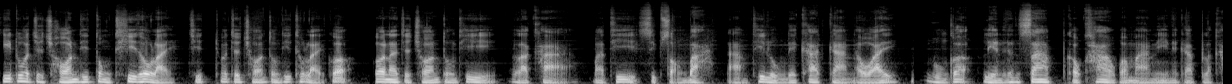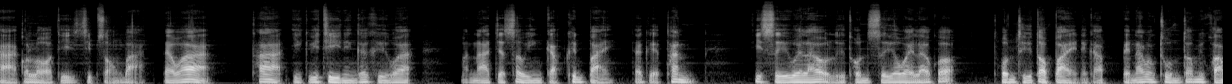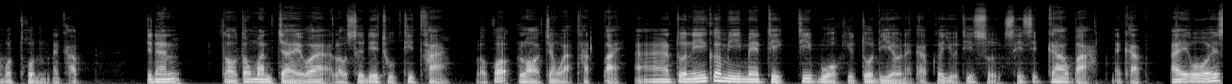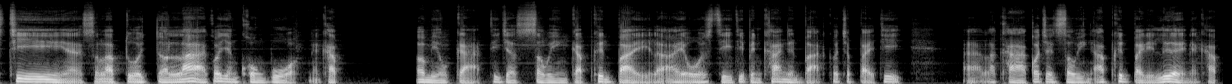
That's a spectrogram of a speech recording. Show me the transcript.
คิดว่าจะช้อนที่ตรงที่เท่าไหร่คิดว่าจะช้อนตรงที่เท่าไหร่ก็ก็น่าจะช้อนตรงที่ราคามาที่ 12 บาท ตามที่ลุงได้คาดการเอาไว้ ลุงก็เรียนให้ท่านทราบคร่าวๆประมาณนี้นะครับ ราคาก็รอที่ 12 บาท แต่ว่าถ้าอีกวิธีหนึ่งก็คือว่ามันอาจจะสวิงกลับขึ้นไป ถ้าเกิดท่านที่ซื้อไว้แล้ว หรือทนซื้อเอาไว้แล้วก็ทนถือต่อไปนะครับ เป็นนักลงทุนต้องมีความอดทนนะครับ ฉะนั้นเราต้องมั่นใจว่าเราซื้อได้ถูกทิศทาง เราก็รอจังหวะถัดไปอ่าตัวนี้ก็มีเมทริกที่บวกอยู่ตัวเดียวนะครับ ก็อยู่ที่สุด49 บาทนะครับ IOST สำหรับตัวดอลลาร์ก็ยังคงบวกนะครับ ก็มีโอกาสที่จะสวิงกลับขึ้นไป แล้ว IOST ที่เป็นค่าเงินบาทก็จะไปที่ราคาก็จะสวิงอัพขึ้นไปเรื่อยๆนะครับ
